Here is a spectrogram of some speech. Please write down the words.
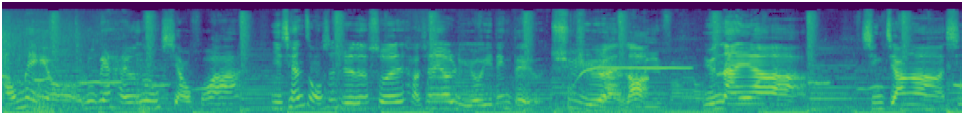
好美哦，路边还有那种小花。以前总是觉得说，好像要旅游一定得去远了，云南呀。新疆啊，西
